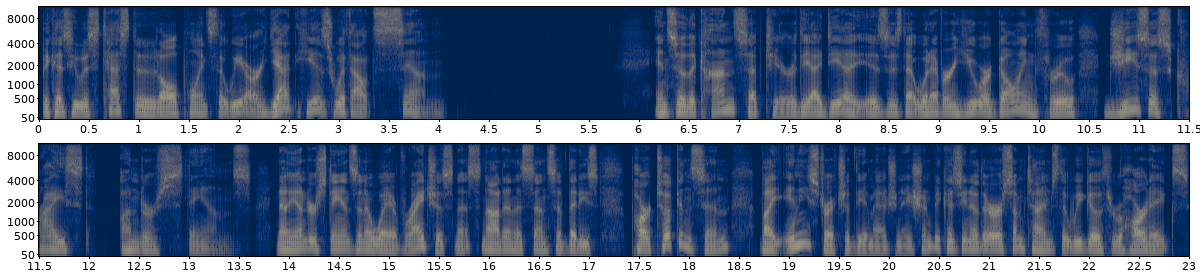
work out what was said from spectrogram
because he was tested at all points that we are, yet he is without sin. And so the concept here, the idea is is that whatever you are going through, Jesus Christ understands. Now, he understands in a way of righteousness, not in a sense of that he's partook in sin by any stretch of the imagination, because, you know, there are some times that we go through heartaches,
